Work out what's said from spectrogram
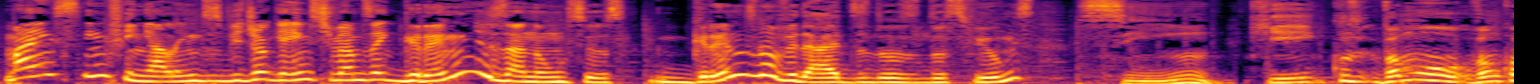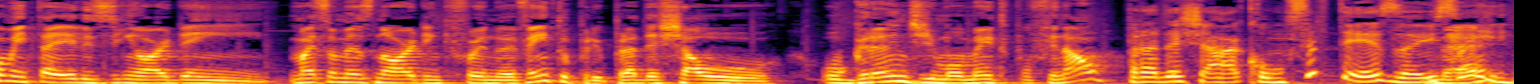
Mas, enfim, além dos videogames, tivemos aí grandes anúncios, grandes novidades dos, dos filmes. Sim, que vamos, vamos comentar eles em ordem, mais ou menos na ordem que foi no evento, Pri, pra deixar o, o grande momento pro final? Para deixar, com certeza, isso né? aí.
